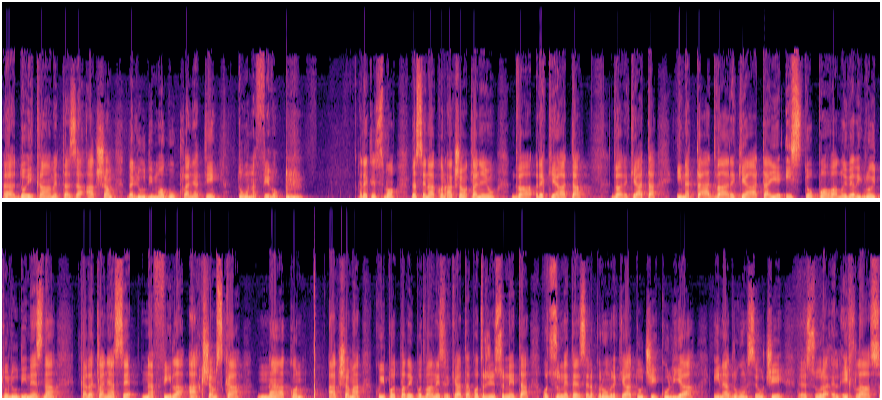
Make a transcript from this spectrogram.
e, do ikameta za akšam, da ljudi mogu uklanjati tu na filu. Rekli smo da se nakon akšama klanjaju dva rekiata, dva rekiata i na ta dva rekiata je isto pohvalno i velik broj to ljudi ne zna kada klanja se na fila akšamska nakon akšama koji potpadaju po 12 rekiata potvrđen sunneta. Od sunneta se na prvom rekiatu uči kulija i na drugom se uči e, sura El Ihlas,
